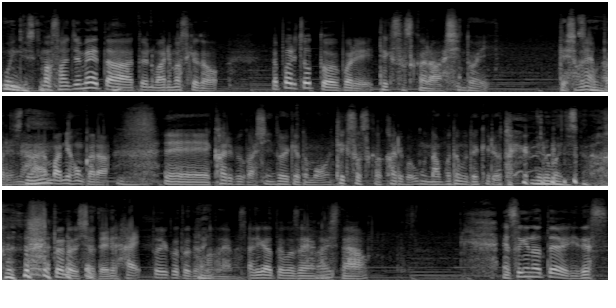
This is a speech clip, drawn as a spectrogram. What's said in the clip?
多いんですけど、まあ30メーターというのもありますけど、やっぱりちょっとやっぱりテキサスからしんどいでしょうね、やっぱりね、ねまあ、日本から、うん、えー、カリブがしんどいけども、テキサスからカリブ、うん、なんぼでもできるよという。目の前ですから。というので一緒でね、はい、ということでございます。はい、ありがとうございました。はい。え次のお便りです、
